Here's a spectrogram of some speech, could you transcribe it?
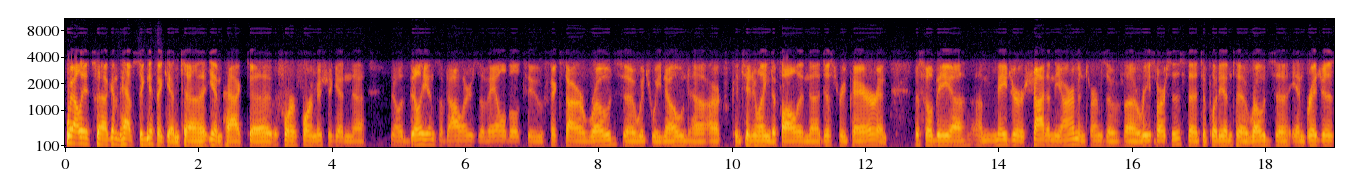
Well, it's uh, going to have significant uh, impact uh, for for Michigan. Uh, you know, billions of dollars available to fix our roads, uh, which we know uh, are continuing to fall in disrepair, and this will be a, a, major shot in the arm in terms of resources to, to, put into roads and bridges.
